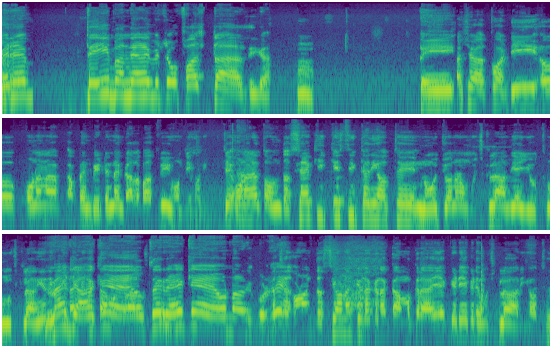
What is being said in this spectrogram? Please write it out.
ਇਹ 23 ਬੰਦਿਆਂ ਦੇ ਵਿੱਚੋਂ ਫਸਟ ਆਇਆ ਸੀਗਾ। ਹੂੰ। ਤੇ ਅੱਛਾ ਤੁਹਾਡੀ ਉਹਨਾਂ ਨਾਲ ਆਪਣੇ ਬੇਟੇ ਨਾਲ ਗੱਲਬਾਤ ਵੀ ਹੁੰਦੀ ਹੋਣੀ। ਤੇ ਉਹਨਾਂ ਨੇ ਤੁਹਾਨੂੰ ਦੱਸਿਆ ਕਿ ਕਿਸ ਤਰੀਕੇ ਦੀਆਂ ਉੱਥੇ ਨੌਜਵਾਨਾਂ ਨੂੰ ਮੁਸ਼ਕਲਾਂ ਆਉਂਦੀਆਂ ਯੂਥ ਨੂੰ ਮੁਸ਼ਕਲਾਂ ਆਉਂਦੀਆਂ ਮੈਂ ਜਾ ਕੇ ਆਇਆ ਉੱਥੇ ਰਹਿ ਕੇ ਆਇਆ ਉਹਨਾਂ ਦੇ ਕੋਲ। ਉਹਨਾਂ ਨੇ ਦੱਸਿਆ ਹੋਣਾ ਕਿਹੜਾ ਕਿਹੜਾ ਕੰਮ ਕਰਾਇਆ ਜਾਂ ਕਿਹੜੀਆਂ ਕਿਹੜੀਆਂ ਮੁਸ਼ਕਲਾਂ ਆ ਰਹੀਆਂ ਉੱਥੇ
